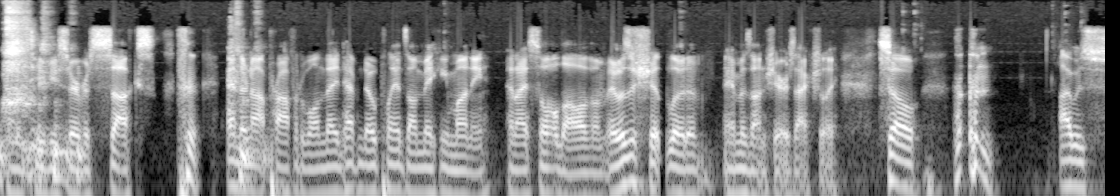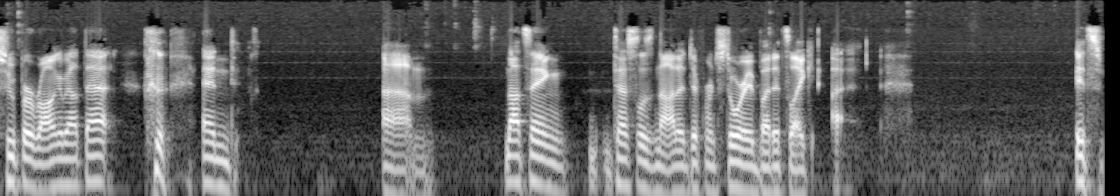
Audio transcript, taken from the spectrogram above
And the TV service sucks, and they're not profitable, and they have no plans on making money. And I sold all of them. It was a shitload of Amazon shares actually. So I was super wrong about that, and um, not saying Tesla's not a different story, but it's like it's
